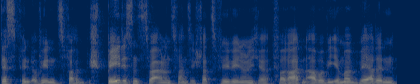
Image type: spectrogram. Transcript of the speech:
Das findet auf jeden Fall spätestens 2021 statt. So viel will ich noch nicht äh, verraten, aber wie immer werden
